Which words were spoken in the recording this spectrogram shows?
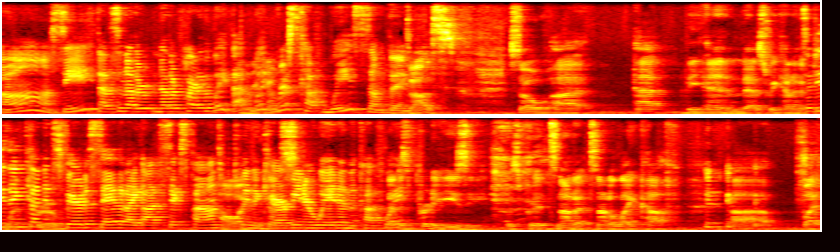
Ah, see, that's another another part of the weight. That weight, wrist cuff weighs something. It does. So uh, at the end, as we kind of So do you think then it's fair to say that I got six pounds Oh, between the carabiner weight and the cuff That is weight? pretty easy. It was pretty, it's not a it's not a light cuff. Uh, but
